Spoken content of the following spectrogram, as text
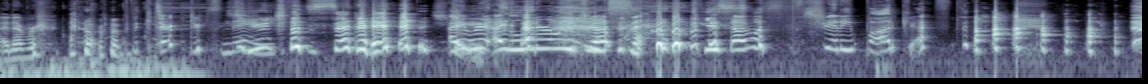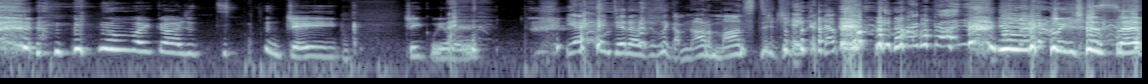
I never. I don't remember the character's name. You just said it. I, re- I literally just said it. that was shitty podcast. oh my gosh, it's Jake. Jake Wheeler. Yeah, I did. I was just like, I'm not a monster, Jake. And I fucking you literally just said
